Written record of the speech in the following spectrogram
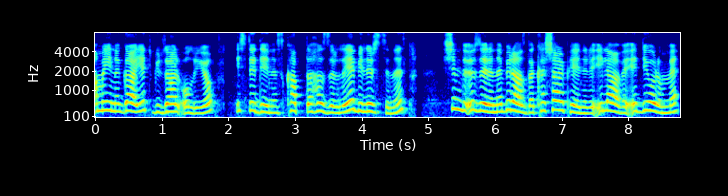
Ama yine gayet güzel oluyor. İstediğiniz kapta hazırlayabilirsiniz. Şimdi üzerine biraz da kaşar peyniri ilave ediyorum ve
